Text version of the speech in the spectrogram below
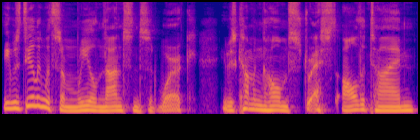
He was dealing with some real nonsense at work. He was coming home stressed all the time.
